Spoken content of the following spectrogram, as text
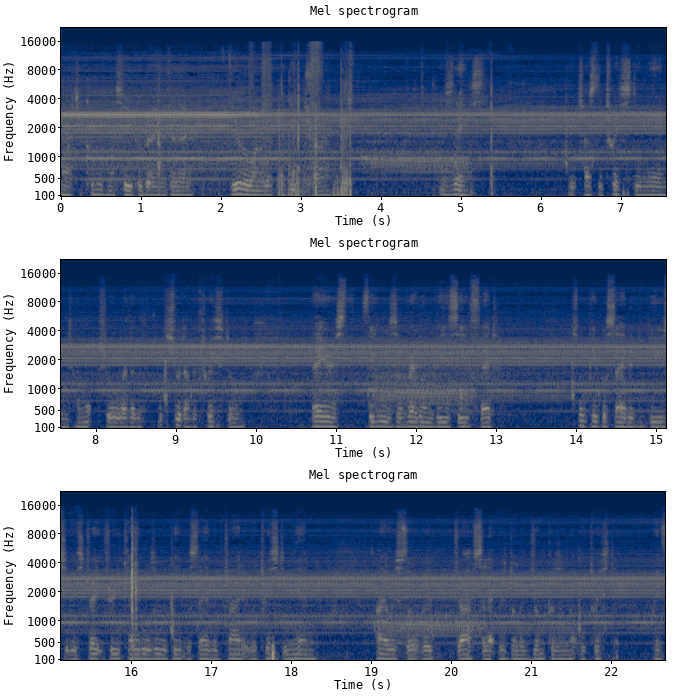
Might have with my SuperBrain, I don't know. The other one I didn't try is this. Which has the twist in the end. I'm not sure whether it should have a twist and various things I've read on VC Fed. Some people say they did use it with straight through cables, other people say they've tried it with a twist in the end. I always thought the drive select was done with jumpers and not with twisting with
